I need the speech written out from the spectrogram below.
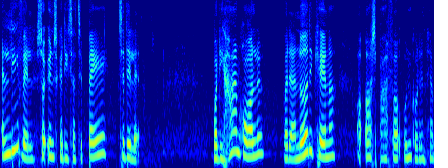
alligevel så ønsker de sig tilbage til det land, hvor de har en rolle, hvor der er noget, de kender, og også bare for at undgå den her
